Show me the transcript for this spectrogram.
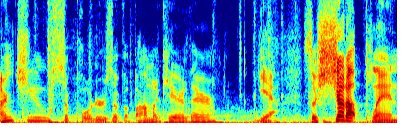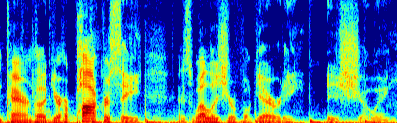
aren't you supporters of Obamacare there? Yeah. So shut up, Planned Parenthood. Your hypocrisy, as well as your vulgarity, is showing.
